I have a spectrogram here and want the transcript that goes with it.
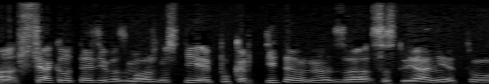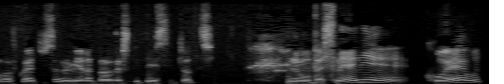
а, всяка от тези възможности е покъртителна за състоянието, в което се намират българските институции. Но обяснение кое от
